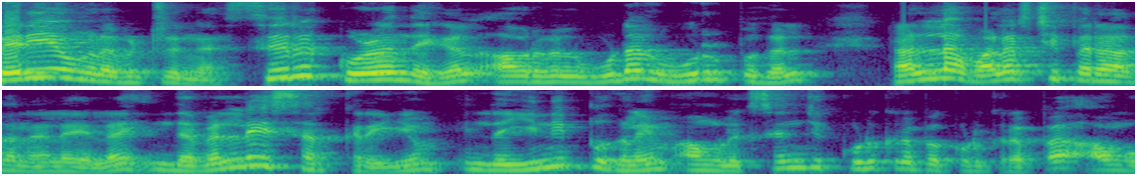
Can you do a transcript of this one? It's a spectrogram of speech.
பெரியவங்களை விட்டுருங்க. சிறு குழந்தைகள் அவர்கள் உடல் உறுப்புகள் நல்ல வளர்ச்சி பெறாத நிலையில இந்த வெள்ளை சர்க்கரையும் இந்த இனிப்புகளையும் அவங்களுக்கு செஞ்சு கொடுக்குறப்ப கொடுக்குறப்ப அவங்க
